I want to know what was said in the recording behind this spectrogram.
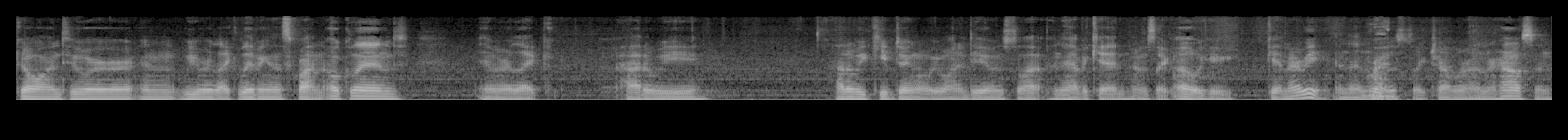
go on tour and we were like living in a squat in Oakland and we were like how do we how do we keep doing what we want to do and still have, and have a kid and it was like oh we could get an RV and then we'll Right. just like travel around our house and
